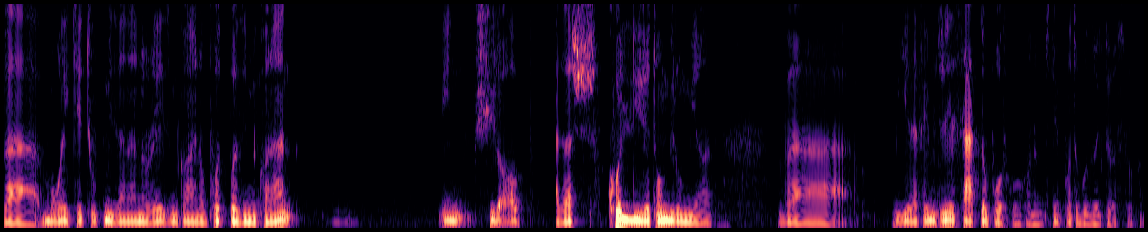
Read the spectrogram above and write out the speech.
و موقعی که توپ می‌زنن و ریز می‌کنن و پت بازی می‌کنن این شیر آب ازش کلی ژتون بیرون میاد و یه دفعه می‌تونه یه سطل رو پر کنه می‌تونه پت بزرگ درست بکنه.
